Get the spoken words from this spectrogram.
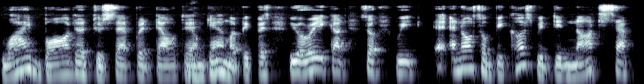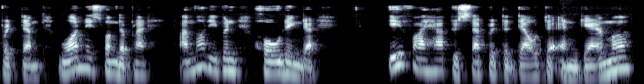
why bother to separate delta yeah. and gamma? Because you already got, so we, and also because we did not separate them, one is from the plant. I'm not even holding that if I have to separate the delta and gamma,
